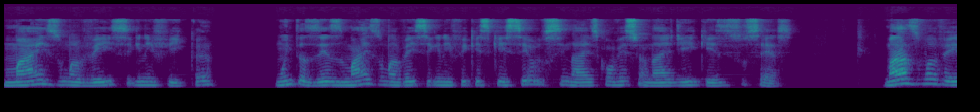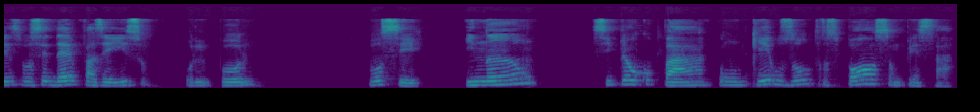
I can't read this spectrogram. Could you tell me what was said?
mais uma vez, significa, muitas vezes, mais uma vez, significa esquecer os sinais convencionais de riqueza e sucesso. Mais uma vez, você deve fazer isso por, por você e não se preocupar com o que os outros possam pensar.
